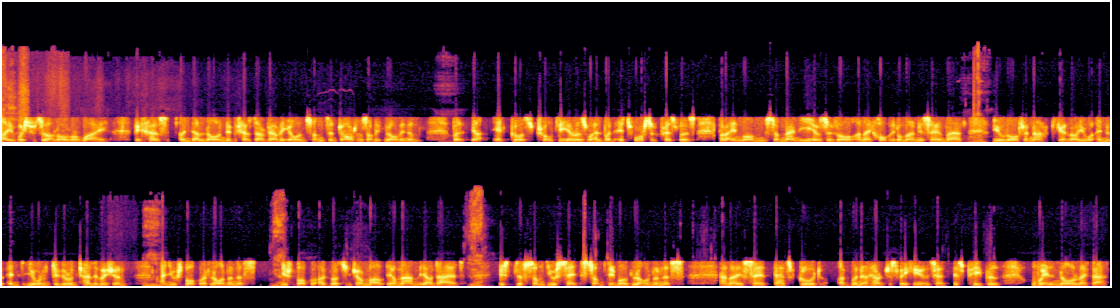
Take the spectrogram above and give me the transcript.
I wish it was all over. Why? Because they're lonely, because their very own sons and daughters are ignoring them. But it goes throughout the year as well, but it's worse at Christmas. But I mum so many years ago, and I hope you don't mind me saying that, mm-hmm. you wrote an article or you, and, and you were on television mm-hmm. and you spoke about loneliness. Yeah. You spoke about your mom, your mom, your dad. Yeah. You, some, you said something about loneliness. And I said, that's good. Uh, when I heard you speaking, I said, it's people well known like that,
